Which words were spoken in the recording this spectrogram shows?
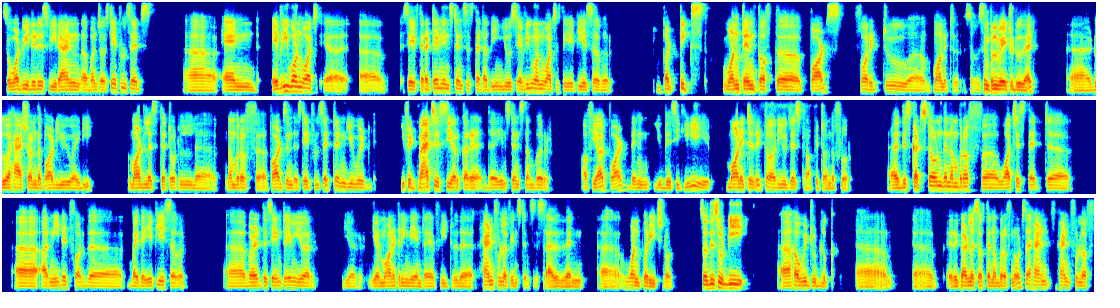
So what we did is we ran a bunch of stateful sets uh, and everyone watch, uh, say if there are 10 instances that are being used, everyone watches the API server, but picks one tenth of the pods for it to monitor. So a simple way to do that, do a hash on the pod UUID, modulus the total uh, number of uh, pods in the stateful set, and you would, if it matches your current the instance number of your pod, then you basically monitor it or you just drop it on the floor. Uh, this cuts down the number of uh, watches that uh, uh, are needed for the by the API server, but at the same time you're you're you're monitoring the entire fleet with a handful of instances rather than one per each node. So this would be how it would look. Uh, regardless of the number of nodes, a hand handful of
